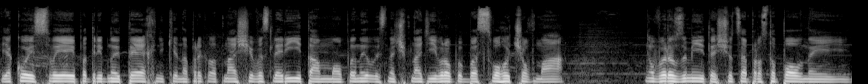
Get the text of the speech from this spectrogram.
якоїсь своєї потрібної техніки. Наприклад, наші веслярі там опинились на чемпіонаті Європи без свого човна. Ну, ви розумієте, що це просто повний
